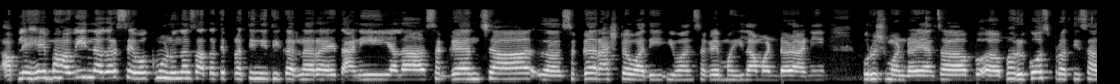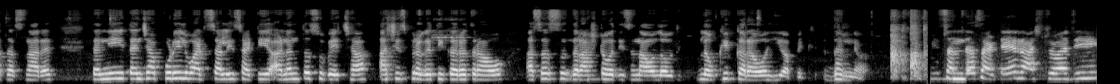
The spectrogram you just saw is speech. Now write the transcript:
आपले हे भावी नगरसेवक म्हणूनच आता ते प्रतिनिधी करणार आहेत आणि याला सगळ्यांचा सगळ्या राष्ट्रवादी इव्हन सगळे महिला मंडळ आणि पुरुष मंडळ यांचा भरघोस प्रतिसाद असणार आहेत. त्यांनी त्यांच्या पुढील वाटचालीसाठी अनंत शुभेच्छा अशीच प्रगती करत राहो असंच राष्ट्रवादीचं नाव लौकिक करावं ही अपेक्षा धन्यवाद. मी संध्या साठे राष्ट्रवादी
